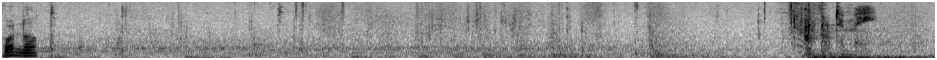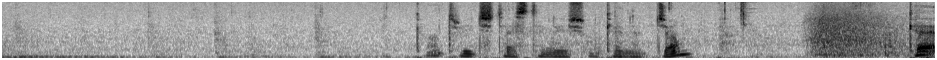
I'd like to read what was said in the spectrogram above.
Or not. Reach destination, cannot jump. Okay.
